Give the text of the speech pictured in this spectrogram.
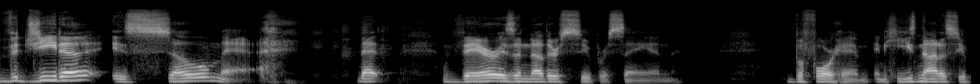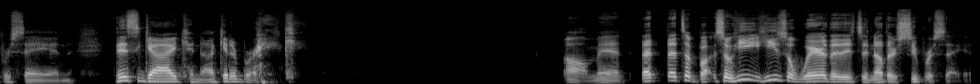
Vegeta is so mad that there is another Super Saiyan before him, and he's not a Super Saiyan. This guy cannot get a break. Oh man, that that's a bu- so he he's aware that it's another Super Saiyan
